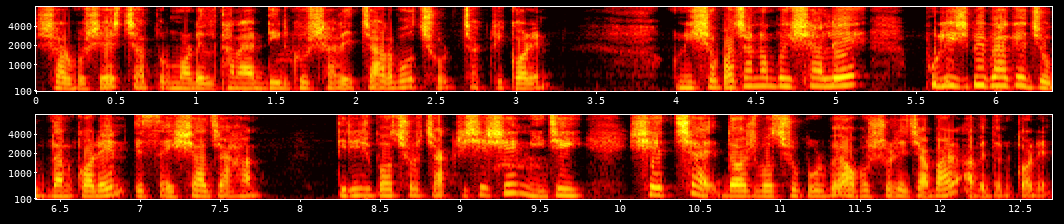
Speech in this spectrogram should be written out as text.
সর্বশেষ চাঁদপুর মডেল থানার দীর্ঘ সাড়ে চার বছর চাকরি করেন। উনিশশো পঁচানব্বই সালে পুলিশ বিভাগে যোগদান করেন এসআই শাহজাহান। তিরিশ বছর চাকরি শেষে নিজেই স্বেচ্ছায় দশ বছর পূর্বে অবসরে যাবার আবেদন করেন।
